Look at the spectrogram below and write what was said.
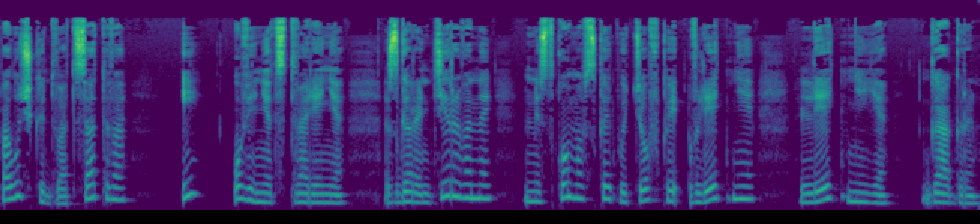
получкой двадцатого и, о венец творения, с гарантированной месткомовской путевкой в летние, летние гагры.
